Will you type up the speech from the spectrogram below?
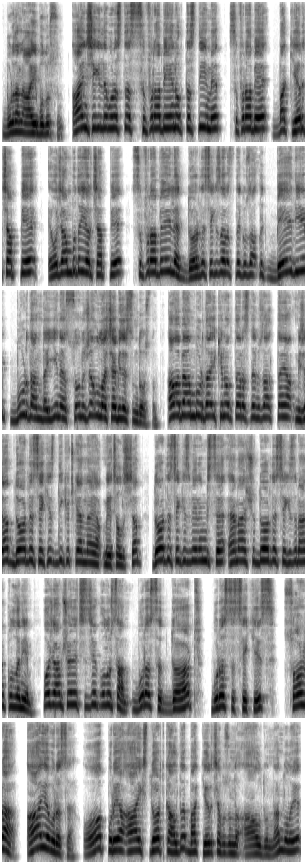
Buradan A'yı bulursun. Aynı şekilde burası da sıfıra B noktası değil mi? Sıfıra B. Bak yarıçap B. E hocam bu da yarıçap B. Sıfıra B ile 4'e 8 arasındaki uzaklık B deyip buradan da yine sonuca ulaşabilirsin dostum. Ama ben burada iki nokta arasındaki uzaklıktan yapmayacağım. 4'e 8 dik üçgenden yapmaya çalışacağım. 4'e 8 verilmişse hemen şu 4'e 8'i ben kullanayım. Hocam şöyle çizecek olursam burası 4, burası 8. Sonra A ya burası. Hop buraya AX4 kaldı. Bak yarıçap uzunluğu A olduğundan dolayı.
